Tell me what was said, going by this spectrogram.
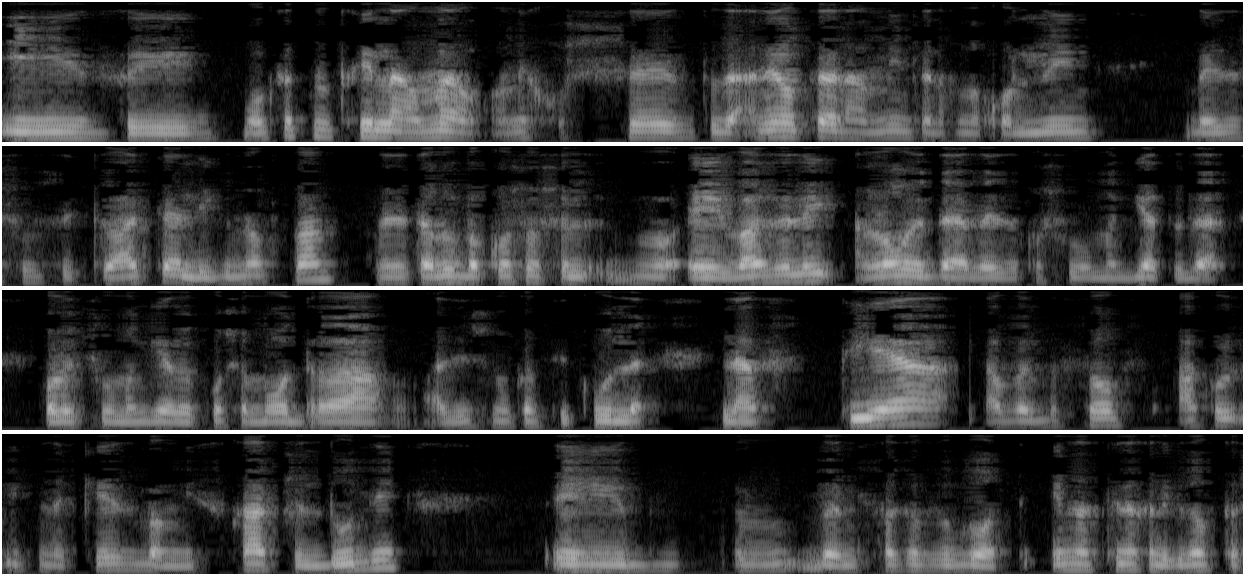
ובואו קצת נתחיל להמר. אני חושב, אתה יודע, אני רוצה להאמין שאנחנו יכולים באיזושהי סיטואציה לגנוב כאן, וזה תלוי בכושר של וג'לי, אני לא יודע באיזה כושר הוא מגיע, אתה יודע, יכול להיות שהוא מגיע בכושר מאוד רע, אז יש לנו כאן סיכוי להפתיע, אבל בסוף הכל יתנקז במשחק של דודי, במשחק הזוגות. אם נצליח לגנוב את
